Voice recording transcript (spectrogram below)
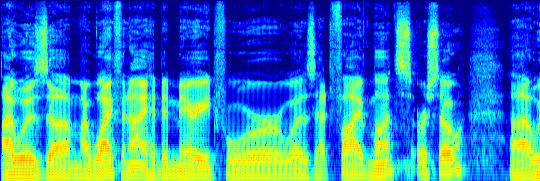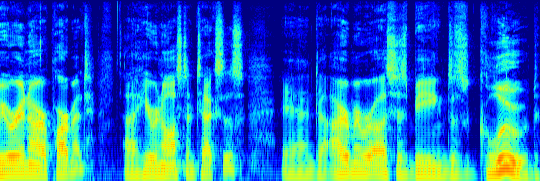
I was, uh, my wife and I had been married for, was at five months or so. Uh, we were in our apartment uh, here in Austin, Texas. And uh, I remember us just being just glued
